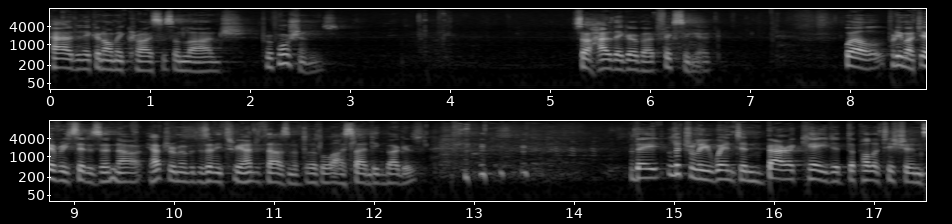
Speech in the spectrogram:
had an economic crisis on large proportions. So, how do they go about fixing it? Well, pretty much every citizen, now you have to remember there's only 300,000 of the little Icelandic buggers. they literally went and barricaded the politicians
